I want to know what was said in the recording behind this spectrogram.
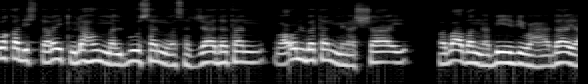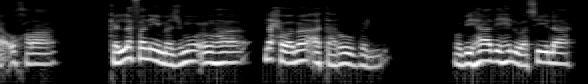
وقد اشتريت لهم ملبوسا وسجادة وعلبة من الشاي وبعض النبيذ وهدايا أخرى. كلفني مجموعها نحو مائة روبل. وبهذه الوسيلة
